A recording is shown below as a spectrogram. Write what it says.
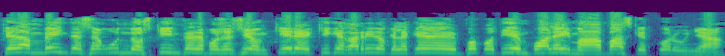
Quedan 20 segundos, 15 de posesión. Quiere Quique Garrido que le quede poco tiempo a Leima, Basket Coruña.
